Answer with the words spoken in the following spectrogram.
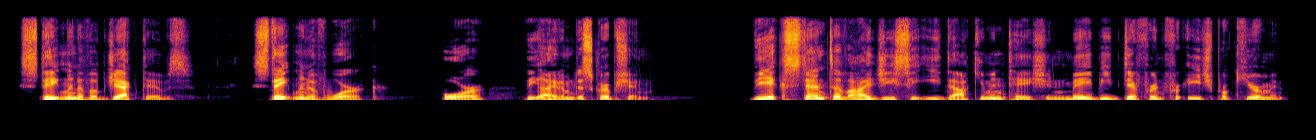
statement of objectives, statement of work, or the item description. The extent of IGCE documentation may be different for each procurement,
